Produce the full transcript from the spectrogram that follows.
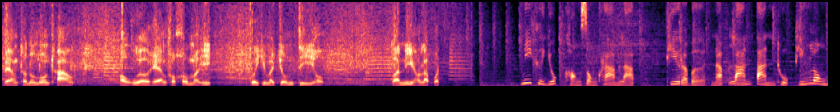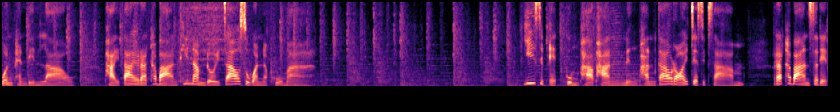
แบ่งถนนอนทาง เอาเอือแหงเขาเข้ามาอีกเพื่อที่มาโจมตีเอาตอนนี้เอารับบท นี่คือยุคของสงครามลับ ที่ระเบิดนับล้านตันถูกทิ้งลงบนแผ่นดินลาว ภายใต้รัฐบาลที่นำโดยเจ้าสุวรรณภูมา 21 กุมภาพันธ์ 1973 รัฐบาลเสด็จ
